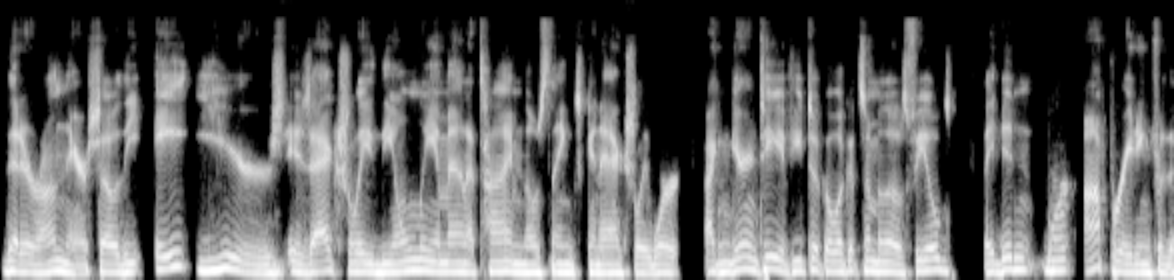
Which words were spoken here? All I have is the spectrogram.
that are on there. So the eight years is actually the only amount of time those things can actually work. I can guarantee if you took a look at some of those fields they didn't weren't operating for the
